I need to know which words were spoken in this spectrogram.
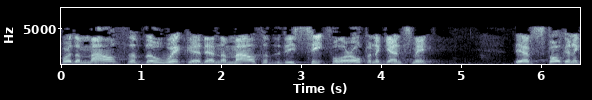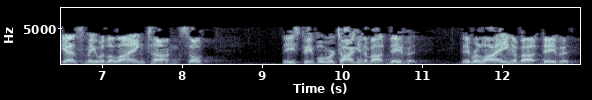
For the mouth of the wicked and the mouth of the deceitful are open against me. They have spoken against me with a lying tongue. So, these people were talking about David. They were lying about David.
